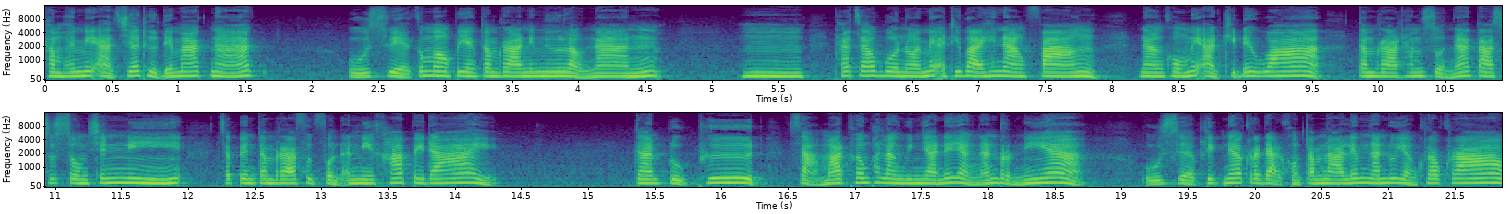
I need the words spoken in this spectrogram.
ทำให้ไม่อาจเชื่อถือได้มากนัก อูเสียก็มองไปยังตำราในมือเหล่านั้น อืม ถ้าเจ้าบัวน้อยไม่อธิบายให้นางฟัง นางคงไม่อาจคิดได้ว่า ตำราทำสวนหน้าตาสุดโทมเช่นนี้ จะเป็นตำราฝึกฝนอันมีค่าไปได้ การปลูกพืชสามารถเพิ่มพลังวิญญาณได้อย่างนั้นหรอเนี่ย อูเสือพลิกแนวกระดาษของตำราเล่มนั้นดูอย่างคร่าว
